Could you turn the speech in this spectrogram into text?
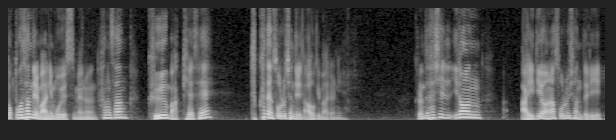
똑똑한 사람들이 많이 모여 있으면은 항상 그 마켓에 특화된 솔루션들이 나오기 마련이에요. 그런데 사실 이런 아이디어나 솔루션들이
